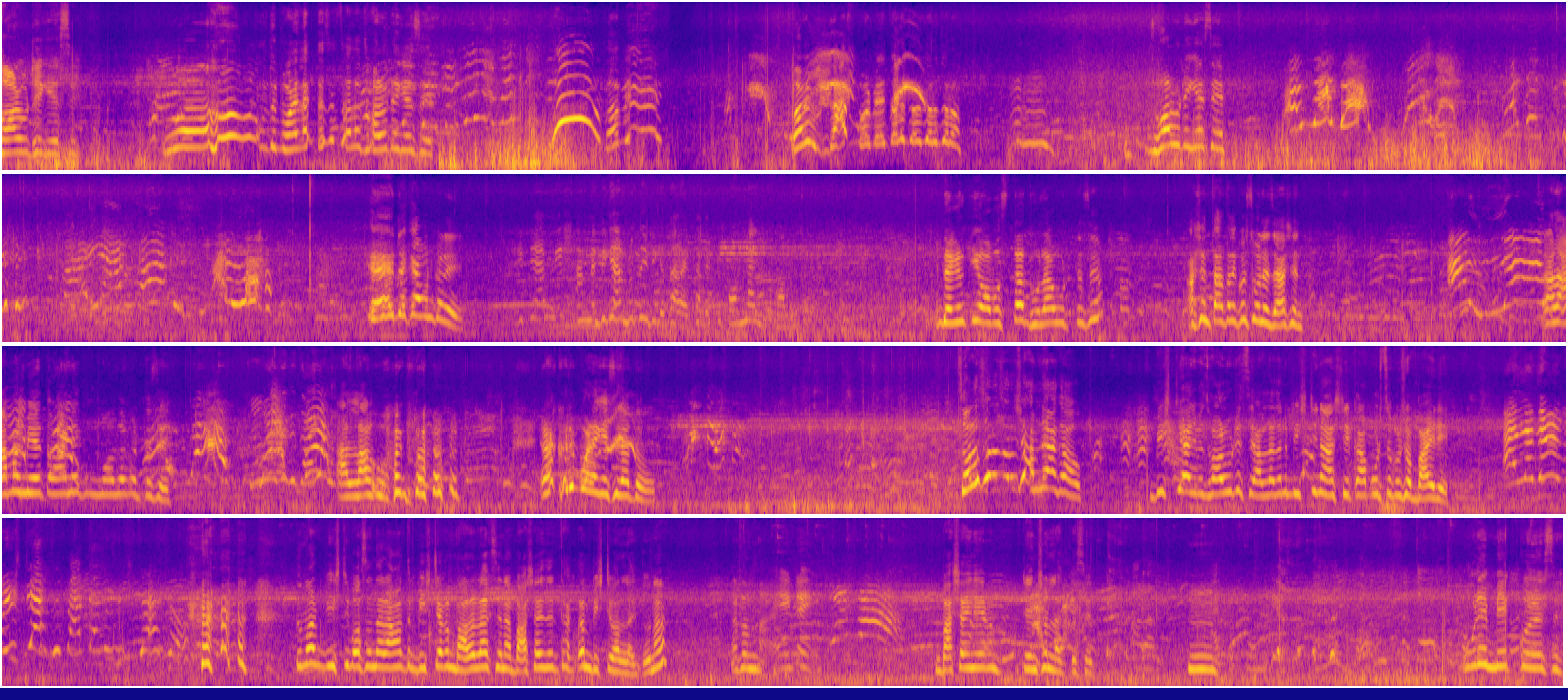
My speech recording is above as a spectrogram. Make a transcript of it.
ঝড় উঠে গেছে। ভয় লাগতেছে, চলো ঝড় উঠে গেছে। গাছ ঝড় উঠে গেছে। এটা কেমন করে? দেখেন কি অবস্থা, ধুলা উঠতেছে। আসেন, তাড়াতাড়ি করে চলে যায়, আসেন। আর আমার মেয়ে তো অনেক মজা করতেছে। আল্লাহ এখনই পড়ে গেছিল তো। চলো চলো চলো সামনে আগাও। বৃষ্টি আসবে ঝড় উঠেছে আল্লাহ যেন বৃষ্টি না আসে কাপড় চোপড় সব বাইরে। তোমার বৃষ্টি পছন্দ আর আমার তো বৃষ্টি এখন ভালো লাগছে না। বাসায় যদি থাকতাম বৃষ্টি ভালো লাগতো না? এখন এইটাই। বাসায় নিয়ে এখন টেনশন লাগতেছে। হুম। উড়ে মেঘ করেছে।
